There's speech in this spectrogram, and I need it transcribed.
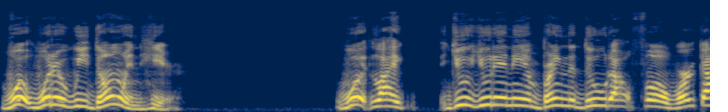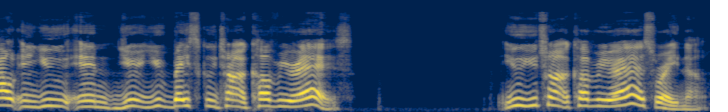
What what are we doing here? What like you you didn't even bring the dude out for a workout and you and you're you're basically trying to cover your ass. You you trying to cover your ass right now.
